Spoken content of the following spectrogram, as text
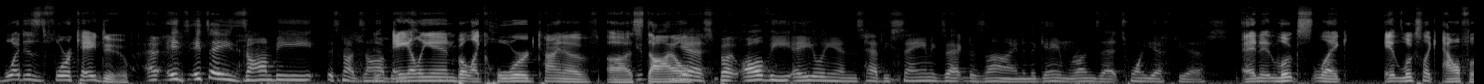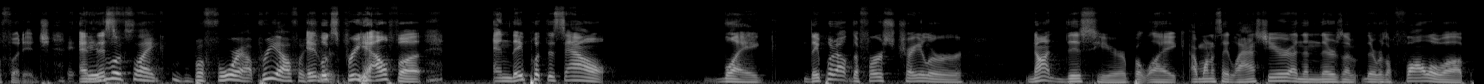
What does 4K do? Uh, It's it's a zombie. It's not zombie. Alien, but like horde kind of uh, style. Yes, but all the aliens have the same exact design, and the game runs at 20 FPS. and it looks like it looks like alpha footage. And it this looks like before out pre-alpha. it shit. looks pre-alpha and they put this out like they put out the first trailer not this year but like i want to say last year and then there's a there was a follow-up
